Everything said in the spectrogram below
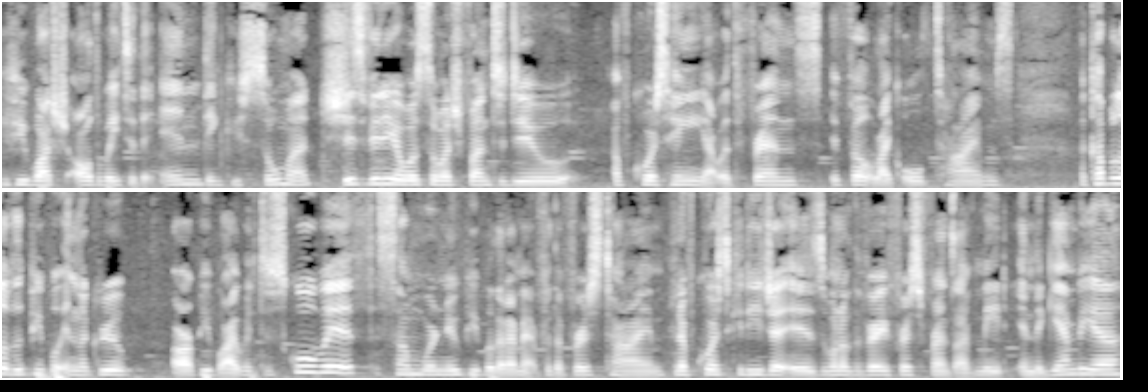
If you watched all the way to the end, thank you so much. This video was so much fun to do. Of course, hanging out with friends. It felt like old times. A couple of the people in the group are people I went to school with. Some were new people that I met for the first time. And of course, Khadija is one of the very first friends I've made in the Gambia.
